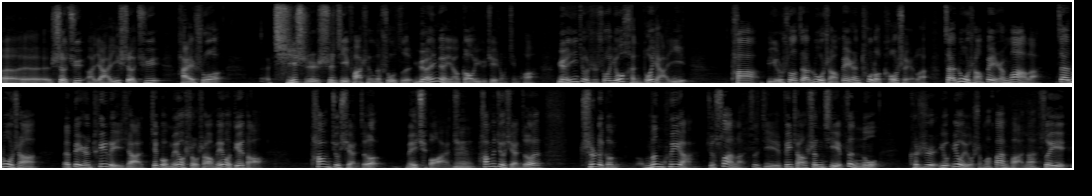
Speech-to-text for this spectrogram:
呃社区啊亚裔社区还说，其实实际发生的数字远远要高于这种情况。原因就是说有很多亚裔，他比如说在路上被人吐了口水了，在路上被人骂了，在路上。呃，被人推了一下，结果没有受伤，没有跌倒，他们就选择没去报案去，嗯、他们就选择吃了个闷亏啊，就算了，自己非常生气、愤怒，可是又又有什么办法呢？所以，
